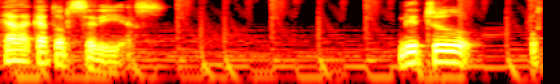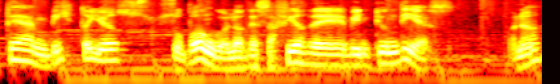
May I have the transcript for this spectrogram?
cada 14 días. De hecho, ustedes han visto, yo supongo, los desafíos de 21 días, ¿o no?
